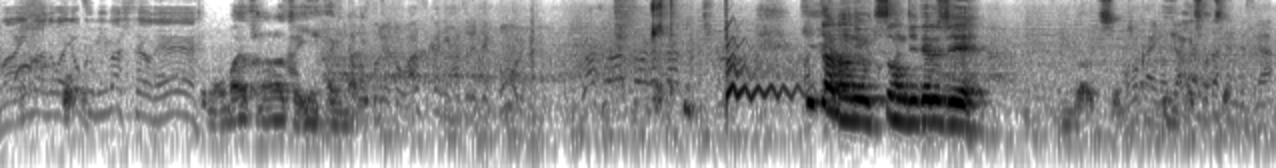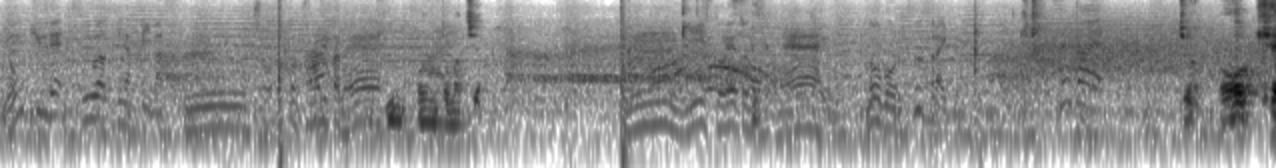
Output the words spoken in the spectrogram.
まあ今のはよく見ましたよね。でもお前は必ずインハイになる。ストレートわずかに外れてボールふわふわっと上がった来たのに打ち損じてるし。インジャイアンツ打ハイ作戦線ですが4球でツーアウトになっていますちょっと短波ね。ピンポイント待ちやオッケ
